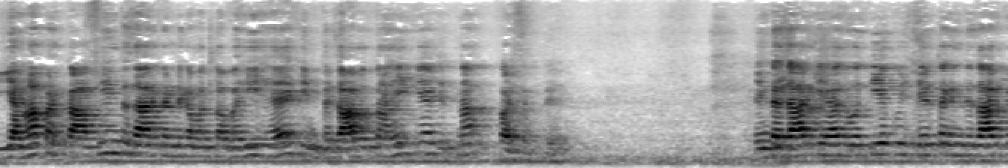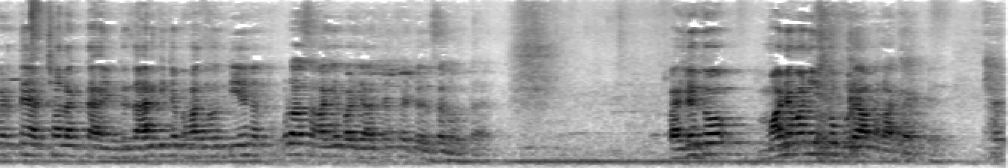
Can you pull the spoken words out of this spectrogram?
कि यहाँ पर काफ़ी इंतज़ार करने का मतलब वही है कि इंतज़ार उतना ही किया जितना कर सकते हैं। इंतज़ार की हद होती है, कुछ देर तक इंतज़ार करते हैं अच्छा लगता है। इंतज़ार की जब हद होती है ना थोड़ा सा आगे बढ़ जाते हैं, फिर टेंशन होता है। पहले तो मने मन उसको बुरा भला करते हैं।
